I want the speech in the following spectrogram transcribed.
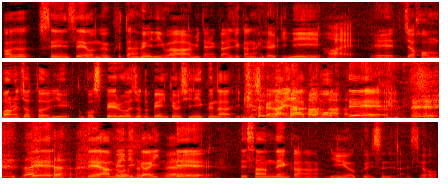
あの先生を抜くためにはみたいな感じで考えたときに、はい。えーじゃあ本場のちょっとニュゴスペルをちょっと勉強しに行くな行くしかないなと思って ででアメリカ行ってそうで,、3年間ニューヨークに住んでたんですよ。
